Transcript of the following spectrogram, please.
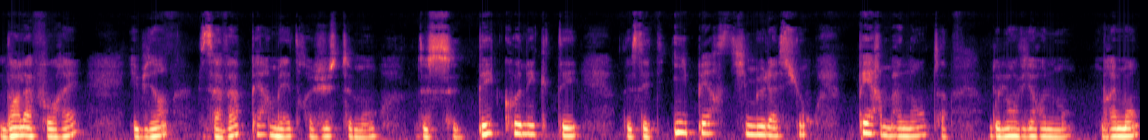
dans la forêt, eh bien, ça va permettre justement de se déconnecter de cette hyperstimulation permanente de l'environnement. Vraiment,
